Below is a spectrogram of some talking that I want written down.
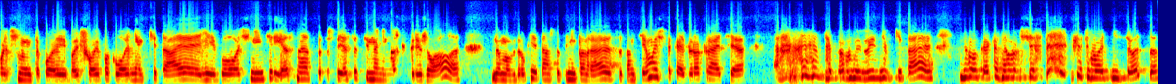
очень такой большой поклонник Китая. Ей было очень интересно, потому что я, собственно, немножко переживала. Думаю, вдруг ей там что-то не понравится. Там тема еще такая бюрократия духовной жизни в Китае. Ну, как она вообще к этому отнесется.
